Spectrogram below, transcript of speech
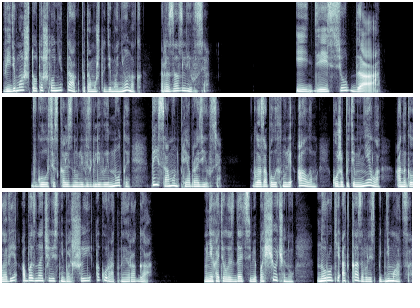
Видимо, что-то шло не так, потому что демонёнок разозлился. «Иди сюда!» В голосе скользнули визгливые ноты, да и сам он преобразился. Глаза полыхнули алым, кожа потемнела, а на голове обозначились небольшие аккуратные рога. Мне хотелось дать себе пощечину, но руки отказывались подниматься.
